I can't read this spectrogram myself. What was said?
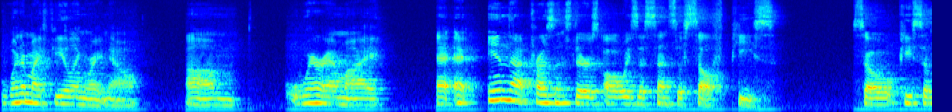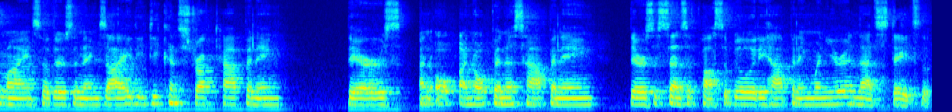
what am I feeling right now? Um, where am I? And in that presence, there's always a sense of self peace. So, peace of mind. So, there's an anxiety deconstruct happening, there's an, an openness happening, there's a sense of possibility happening when you're in that state. So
